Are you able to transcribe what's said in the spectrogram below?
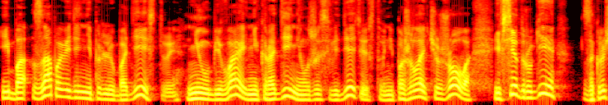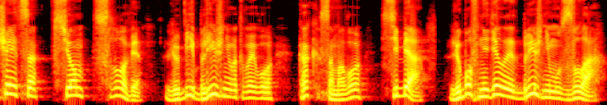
«Ибо заповеди не прелюбодействуй, не убивай, не кради, не лжесвидетельствуй, не пожелай чужого, и все другие заключается в всем слове «люби ближнего твоего, как самого себя». Любовь не делает ближнему зла.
